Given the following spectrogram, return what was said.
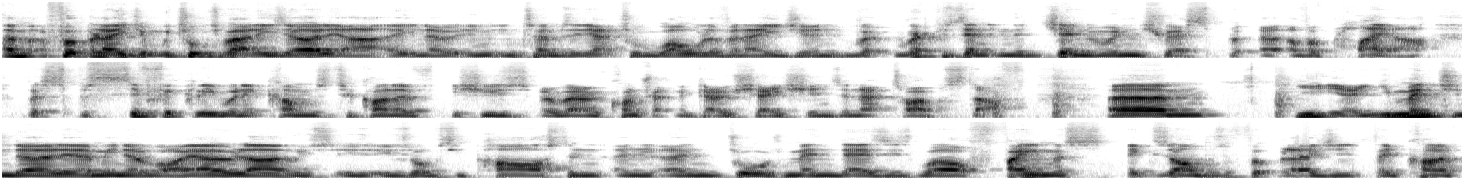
Um, football agent, we talked about these earlier, uh, you know, in, in terms of the actual role of an agent, re- representing the general interest uh, of a player, but specifically when it comes to kind of issues around contract negotiations and that type of stuff. Um, you, you, know, you mentioned earlier Mino Raiola, who's, who's obviously passed, and, and, and George Mendes as well, famous examples of football agents. They've kind of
